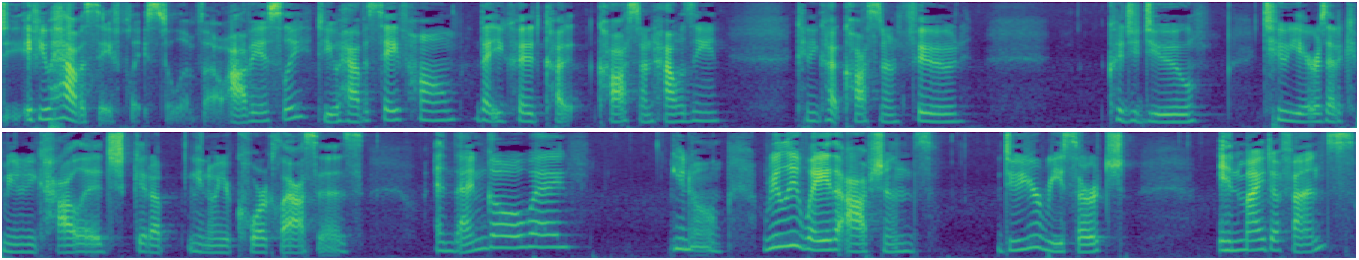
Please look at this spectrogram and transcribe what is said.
if you have a safe place to live, though, obviously, do you have a safe home that you could cut cost on housing? Can you cut costs on food? Could you do two years at a community college, get up, you know, your core classes, and then go away? You know, really weigh the options, do your research. In my defense,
